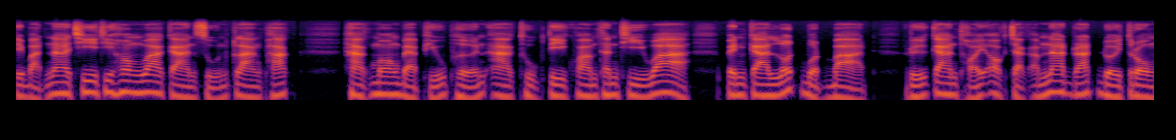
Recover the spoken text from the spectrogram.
ฏิบัติหน้าที่ที่ห้องว่าการศูนย์กลางพัก หากมองแบบผิวเผินอาจถูกตีความทันทีว่า เป็นการลดบทบาท หรือการถอยออกจากอำนาจรัฐโดยตรง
